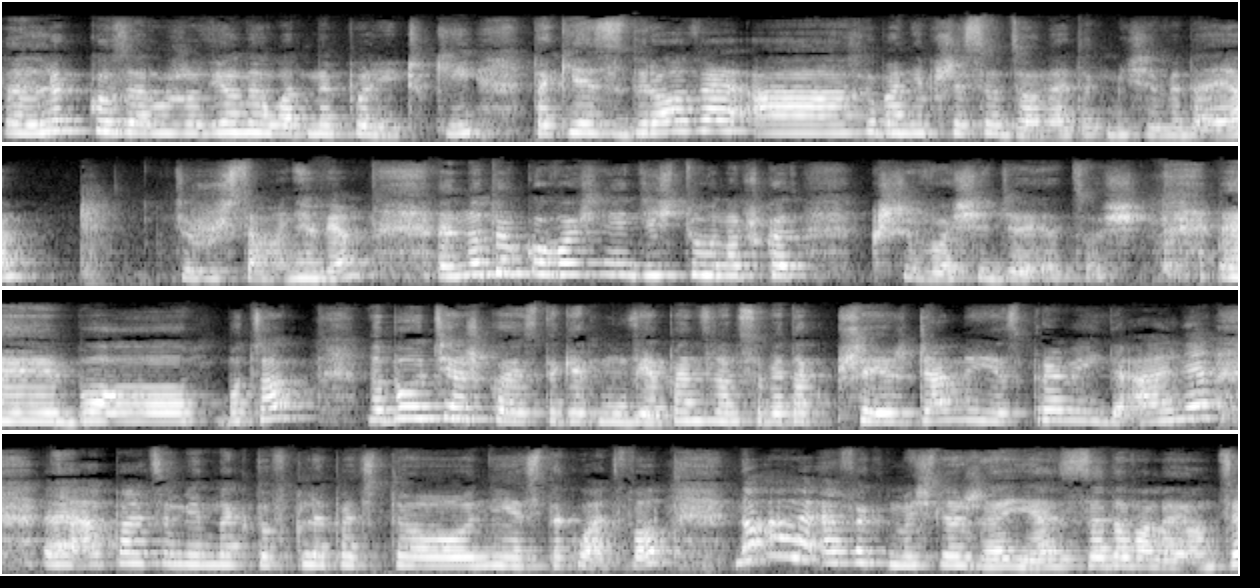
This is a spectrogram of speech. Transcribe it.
e, lekko zaróżowione, ładne policzki. Takie zdrowe, a chyba nie przesadzone, tak mi się wydaje chociaż już sama nie wiem, no tylko właśnie gdzieś tu na przykład krzywo się dzieje coś, e, bo, bo co? No bo ciężko jest, tak jak mówię, pędzlem sobie tak przejeżdżamy, jest prawie idealnie, e, a palcem jednak to wklepać to nie jest tak łatwo, no ale efekt myślę, że jest zadowalający,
